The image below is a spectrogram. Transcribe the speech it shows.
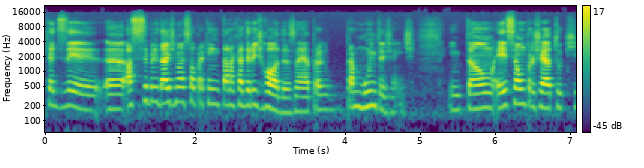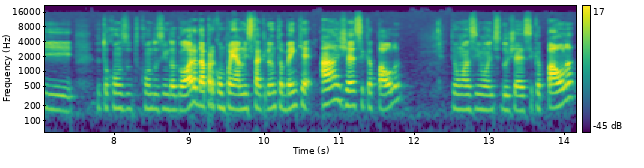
Quer dizer, uh, acessibilidade não é só para quem está na cadeira de rodas, né? É para muita gente. Então, esse é um projeto que eu estou conduzindo agora. Dá para acompanhar no Instagram também, que é a Jéssica Paula. Tem um azinho antes do Jéssica Paula.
